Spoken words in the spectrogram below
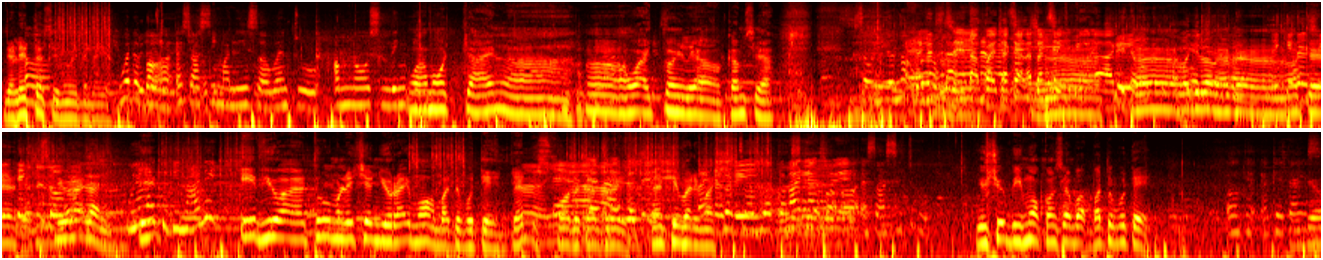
The latest is within a year. What about uh, SRC monies uh, went to UMNO's Link? Wah mau child lah. Ah, wah itu liao. Come here. So you're not aware of that? Saya tak payah cakap lah Tan Sri. Uh, Kita Ah, bagilah ada. Thank you, Tan Sri. Okay. Thank you so You much. write lah. Would you like to deny it? If you are a true Malaysian, you write more about the putih. That is for the country. Thank you very much. But uh, you're concerned about uh, SRC too. You should be more concerned about batu putih. Okay, okay, thanks. you.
